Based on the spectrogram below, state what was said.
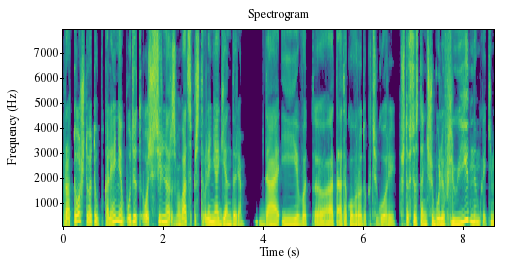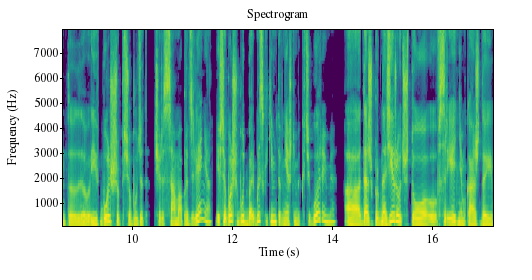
Про то, что это поколение будет очень сильно размываться представление о гендере да, и вот э, о, о такого рода категории, что все станет еще более флюидным каким-то, э, и больше все будет через самоопределение, и все больше будет борьбы с какими-то внешними категориями. А даже прогнозируют, что в среднем каждый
